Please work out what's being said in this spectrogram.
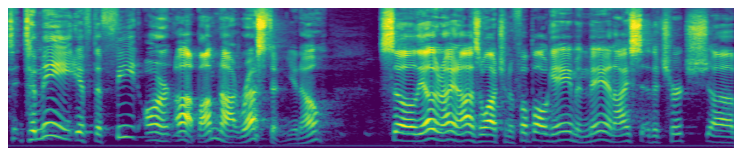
t- to me, if the feet aren't up, I'm not resting, you know? So the other night I was watching a football game, and man, I the church uh,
